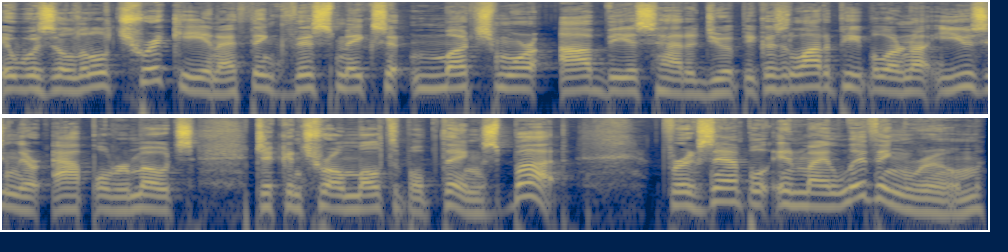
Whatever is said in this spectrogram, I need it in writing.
it was a little tricky, and I think this makes it much more obvious how to do it because a lot of people are not using their Apple remotes to control multiple things. But for example, in my living room,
